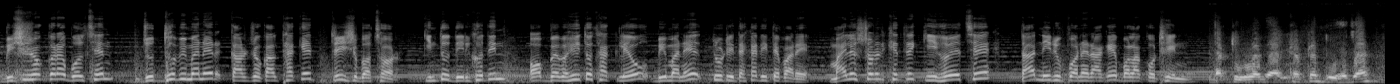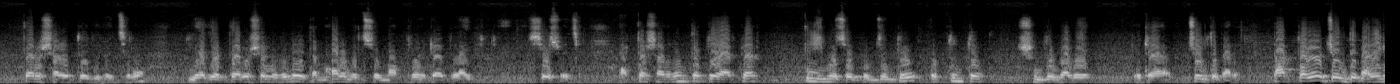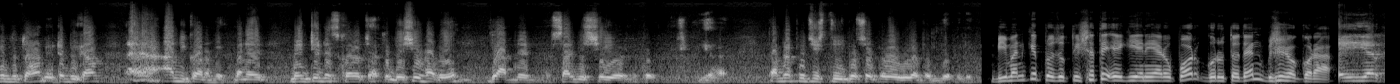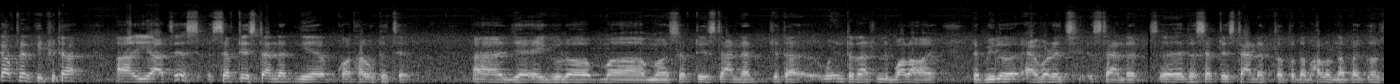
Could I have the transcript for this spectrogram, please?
বিশেষজ্ঞরা বলছেন যুদ্ধ বিমানের কার্যকাল থাকে ত্রিশ বছর। কিন্তু দীর্ঘদিন অব্যবহৃত থাকলেও বিমানে ত্রুটি দেখা দিতে পারে। মাইলস্টোনের ক্ষেত্রে কি হয়েছে তা নিরূপণের আগে বলা কঠিন। পার্টিকুলার এয়ারক্রাফটটা দুই হাজার তেরো সালে তৈরি হয়েছিল। দুই হাজার তেরো সালে হলে এটা বারো বছর মাত্র এটা লাইফ শেষ হয়েছে। একটা সাধারণত একটা এয়ারক্রাফট ত্রিশ বছর পর্যন্ত অত্যন্ত সুন্দরভাবে এটা চলতে পারে। তারপরেও চলতে পারে কিন্তু তখন এটা বিকাম আনইকোনমিক মানে মেনটেনেন্স খরচ এত বেশি হবে যে আপনার সার্ভিস সেই ইয়ে হয়। আমরা পঁচিশ ত্রিশ বছর পরে এগুলো বদলে ফেলি। বিমানকে প্রযুক্তির সাথে এগিয়ে নেওয়ার উপর গুরুত্ব দেন বিশেষজ্ঞরা। এই এয়ারক্রাফটের কিছুটা ইয়ে আছে সেফটি স্ট্যান্ডার্ড নিয়ে কথা উঠেছে আহ, যে এইগুলো সেফটি স্ট্যান্ডার্ড যেটা ইন্টারন্যাশনালি বলা হয় এটা বিলো অ্যাভারেজ স্ট্যান্ডার্ড এটা সেফটি স্ট্যান্ডার্ড ততটা ভালো না বিকজ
